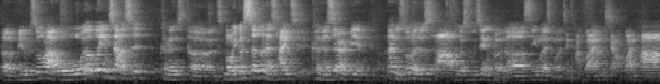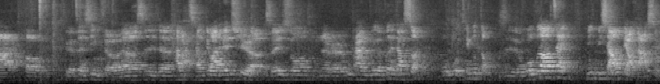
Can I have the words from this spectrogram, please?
呃，比如说啦，我我有印象的是，可能呃某一个申论的拆解可能是二辩，那你说的就是啊，这个苏建和呢是因为什么检察官不想关他，然后这个郑信哲呢是这他把枪丢到那边去了，所以说那个误判这个不能这样算，我我听不懂，就是我不知道在你你想要表达什么，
